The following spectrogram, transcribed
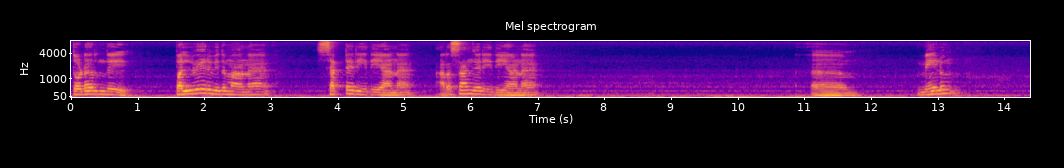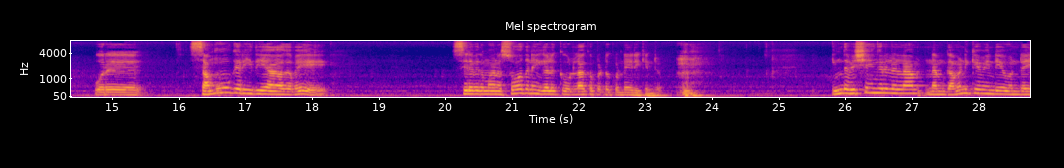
தொடர்ந்து பல்வேறு விதமான சட்ட ரீதியான அரசாங்க ரீதியான மேலும் ஒரு சமூக ரீதியாகவே சில விதமான சோதனைகளுக்கு உள்ளாக்கப்பட்டு கொண்டே இருக்கின்றோம். இந்த விஷயங்களில் எல்லாம் நாம் கவனிக்க வேண்டிய ஒன்றை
